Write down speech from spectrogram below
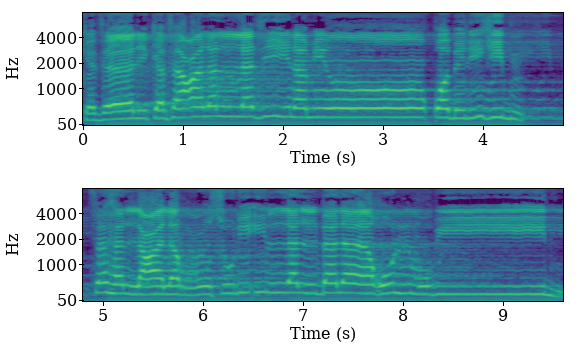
كذلك فعل الذين من قبلهم فهل على الرسل إلا البلاغ المبين.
